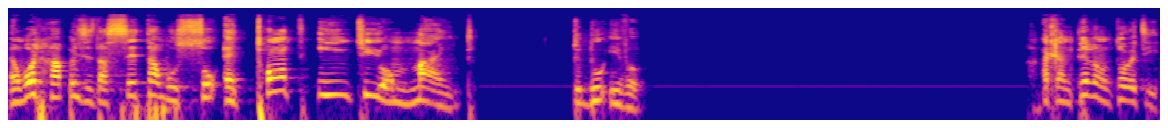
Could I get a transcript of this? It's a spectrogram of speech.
And what happens is that Satan will sow a thought into your mind to do evil. I can tell on authority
